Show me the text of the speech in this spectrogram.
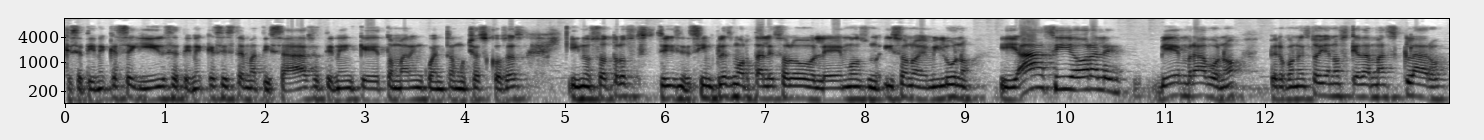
que se tiene que seguir, se tiene que sistematizar, se tienen que tomar en cuenta muchas cosas y nosotros simples mortales solo leemos ISO 9001 y ah sí, órale, bien bravo, ¿no? Pero con esto ya nos queda más claro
